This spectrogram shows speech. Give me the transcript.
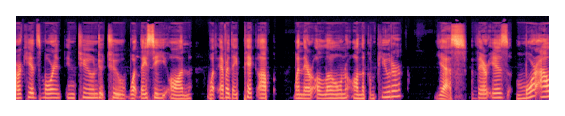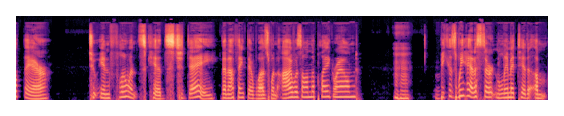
Are kids more in, in tuned to what they see on whatever they pick up when they're alone on the computer? Yes, there is more out there to influence kids today than I think there was when I was on the playground. Mm-hmm. Because we had a certain limited um,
